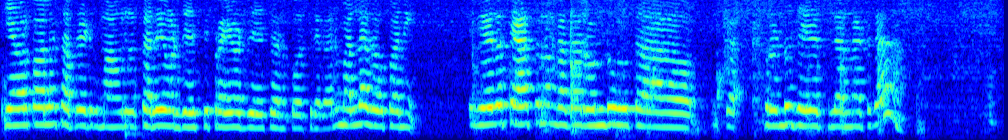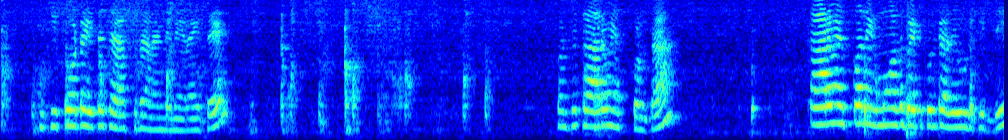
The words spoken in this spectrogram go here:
ఎవరి కావాలో సపరేట్గా మామూలుగా కర్రీ ఒకటి చేసి ఫ్రై ఒకటి చేసి అనుకోవచ్చులే కానీ మళ్ళీ అదొక పని. ఇది ఏదో చేస్తున్నాం కదా రెండు రెండు చేయొచ్చులే అన్నట్టుగా ఈ పూట అయితే చేస్తున్నానండి నేనైతే. కొంచెం కారం వేసుకుంటా. కారం వేసుకొని మూత పెట్టుకుంటే అది ఉడికిద్ది.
